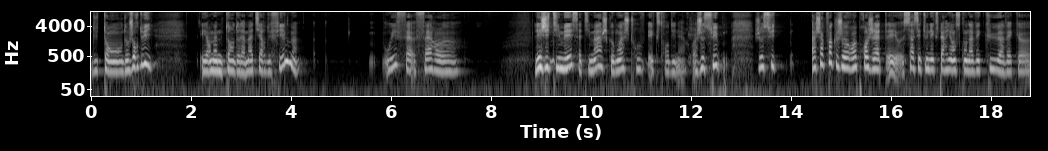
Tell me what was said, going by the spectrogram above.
du temps d'aujourd'hui, et en même temps de la matière du film, oui, faire, euh, légitimer cette image que moi je trouve extraordinaire. Quoi. Je suis, je suis à chaque fois que je reprojette, et ça c'est une expérience qu'on a vécue avec euh,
